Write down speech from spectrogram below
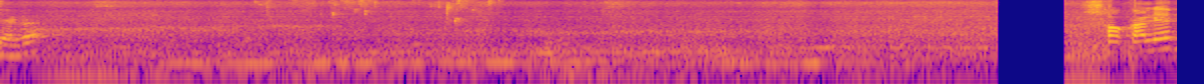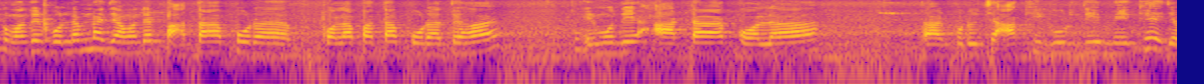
জায়গা সকালে তোমাদের বললাম না যে আমাদের পাতা পোড়া, কলা পাতা পোড়াতে হয়। এর মধ্যে আটা, কলা, তারপর হচ্ছে আখি গুড় দিয়ে মেখে যে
